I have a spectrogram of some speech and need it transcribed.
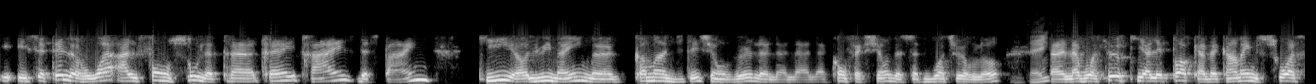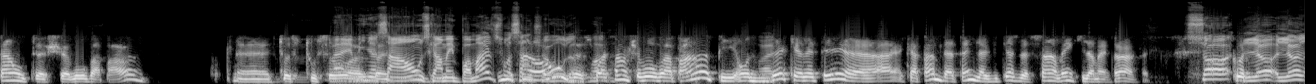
et- et c'était le roi Alfonso le 13 d'Espagne qui a lui-même euh, commandité, si on veut, la, la- la- la confection de cette voiture-là. Euh, la voiture qui, à l'époque, avait quand même 60 chevaux vapeur. Euh, tout, tout ça. Ben, euh, 1911, quand même pas mal, 60 chevaux. Là. 1911, 60 chevaux vapeur, puis on Ouais. disait qu'elle était euh, capable d'atteindre la vitesse de 120 km/h. Ça, Écoute. là, là,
